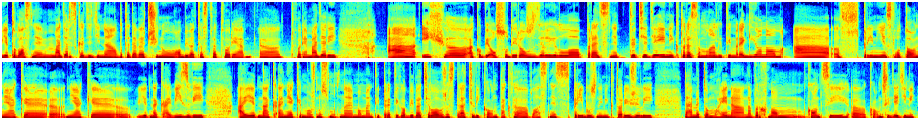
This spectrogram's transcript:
je to vlastne maďarská dedina, alebo teda väčšinu obyvateľstva tvoria, e, tvoria Maďari a ich e, akoby osudy rozdelilo presne tie dejiny, ktoré sa mleli tým regiónom a prinieslo to nejaké, e, nejaké e, jednak aj výzvy a jednak aj nejaké možno smutné momenty pre tých obyvateľov, že stratili kontakt vlastne s príbuznými, ktorí žili, dajme tomu, hej, na, na vrchnom konci, konci dediny.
